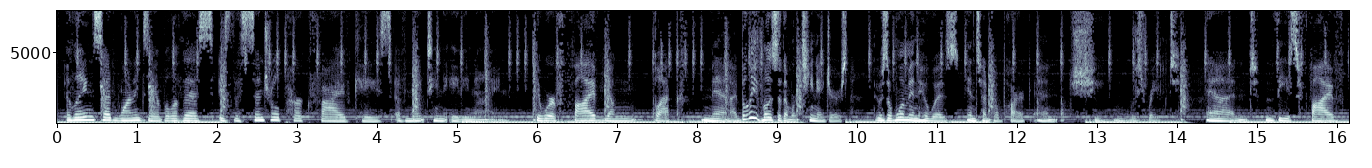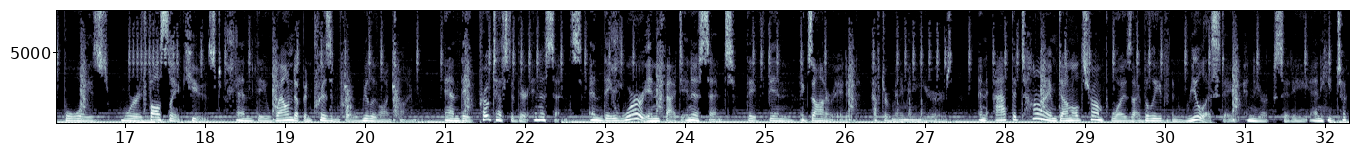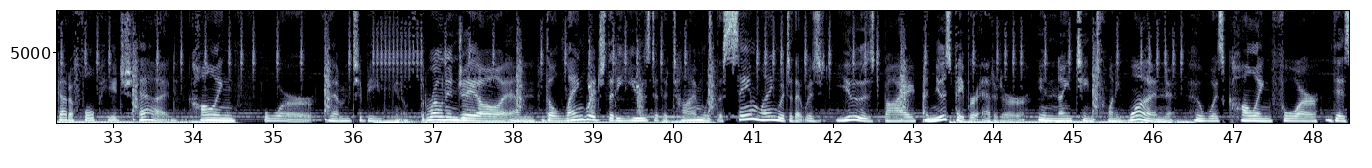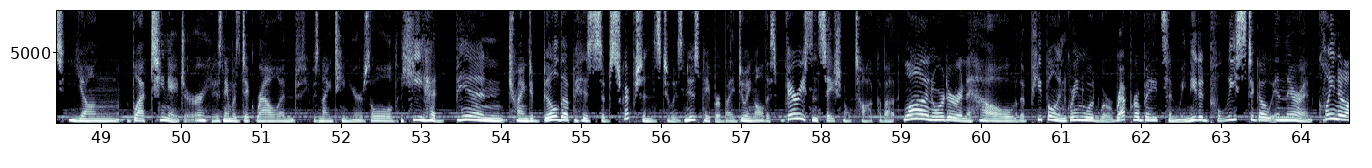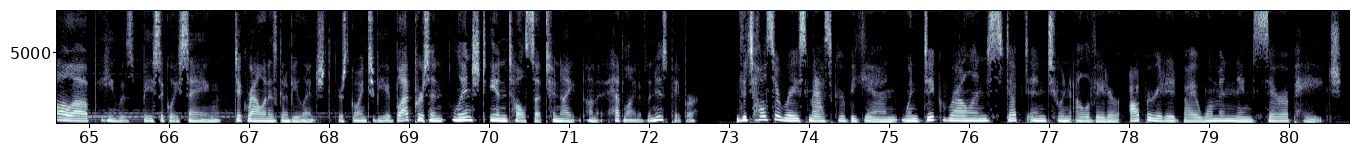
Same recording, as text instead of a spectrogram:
Elaine said one example of this is the Central Park Five case of 1989. There were five young black men. I believe most of them were teenagers. There was a woman who was in Central Park and she was raped and these five boys were falsely accused, and they wound up in prison for a really long time. And they protested their innocence, and they were, in fact, innocent. They've been exonerated after many, many years. And at the time, Donald Trump was, I believe, in real estate in New York City, and he took out a full page ad calling for them to be, you know, thrown in jail. And the language that he used at the time was the same language that was used by a newspaper editor in 1921 who was calling for this young black teenager. His name was Dick Rowland. He was 19 years old. He had been trying to build up his subscriptions to his newspaper by doing all this very sensational talk about law and order and how the people in Greenwood were reprobates and we needed police to go in there and clean it all up. He was basically saying Dick Rowland is going to be lynched. There's going to be a black person lynched in Tulsa tonight on a headline of the newspaper. The Tulsa Race Massacre began when Dick Rowland stepped into an elevator operated by a woman named Sarah Page.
